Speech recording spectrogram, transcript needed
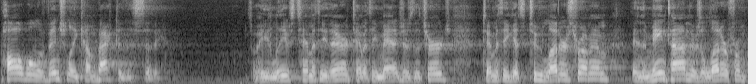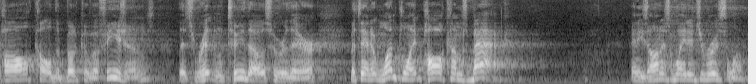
Paul will eventually come back to this city. So he leaves Timothy there. Timothy manages the church. Timothy gets two letters from him. In the meantime, there's a letter from Paul called the Book of Ephesians that's written to those who are there. But then at one point, Paul comes back and he's on his way to Jerusalem.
